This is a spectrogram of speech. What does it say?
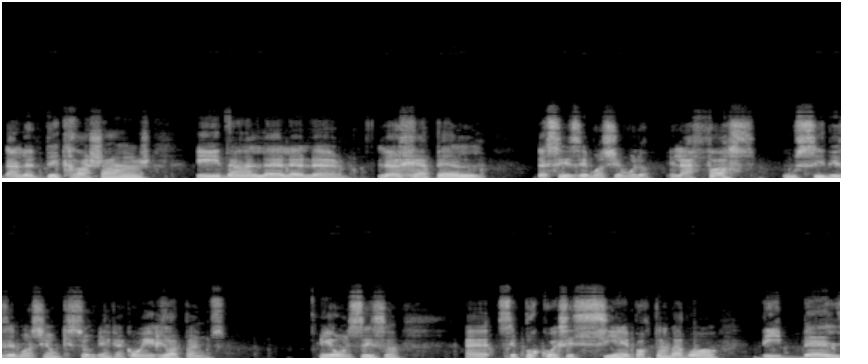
dans le décrochage et dans le, rappel de ces émotions-là. Et la force aussi des émotions qui surviennent quand on y repense. Et on le sait, ça, c'est pourquoi c'est si important d'avoir des belles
